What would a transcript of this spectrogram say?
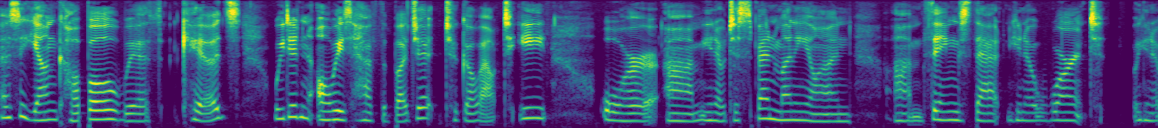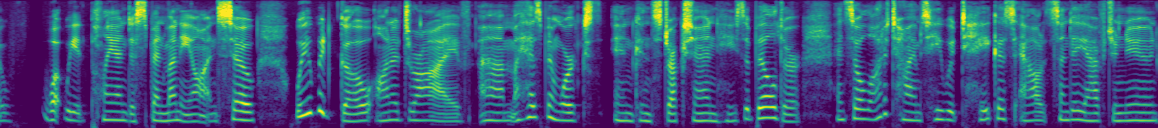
As a young couple with kids, we didn't always have the budget to go out to eat or, um, you know, to spend money on um, things that, you know, weren't, you know, what we had planned to spend money on. So we would go on a drive. Um, my husband works in construction, he's a builder. And so a lot of times he would take us out Sunday afternoon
